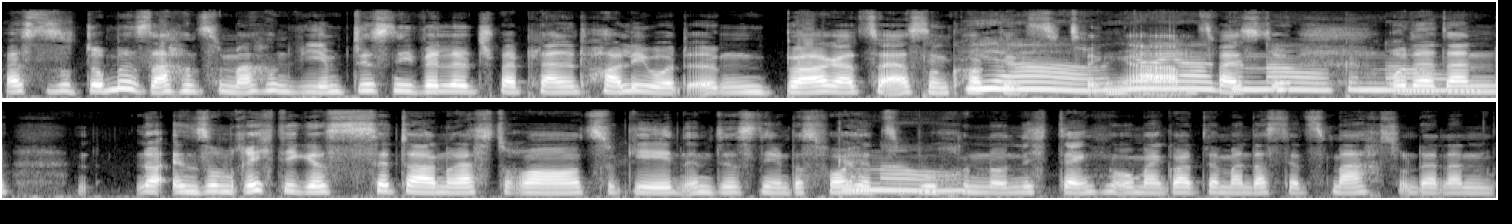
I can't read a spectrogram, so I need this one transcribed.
weißt du, so dumme Sachen zu machen, wie im Disney Village bei Planet Hollywood irgendeinen Burger zu essen und Cocktails ja, zu trinken ja, abends, ja, weißt genau, du? Genau. Oder dann in so ein richtiges Sit-Down-Restaurant zu gehen in Disney und das vorher zu Genau. buchen und nicht denken, oh mein Gott, wenn man das jetzt macht und dann, dann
